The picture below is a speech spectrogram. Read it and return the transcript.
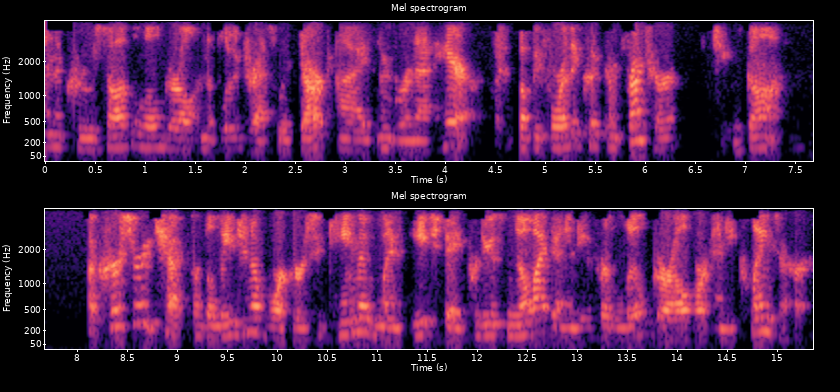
in the crew saw the little girl in the blue dress with dark eyes and brunette hair. But before they could confront her, she was gone. A cursory check of the legion of workers who came and went each day produced no identity for the little girl or any claim to her.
